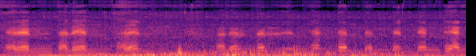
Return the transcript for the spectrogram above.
แต่เด่นแต่เด่นแต่เด่นแต่เด่นแต่เด่นแต่เด่นแต่เด่น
